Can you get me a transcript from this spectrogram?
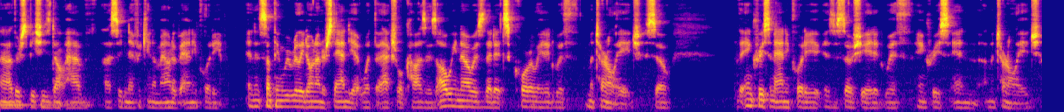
Uh, other species don't have a significant amount of aneuploidy. And it's something we really don't understand yet what the actual cause is. All we know is that it's correlated with maternal age. So the increase in aneuploidy is associated with increase in maternal age.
